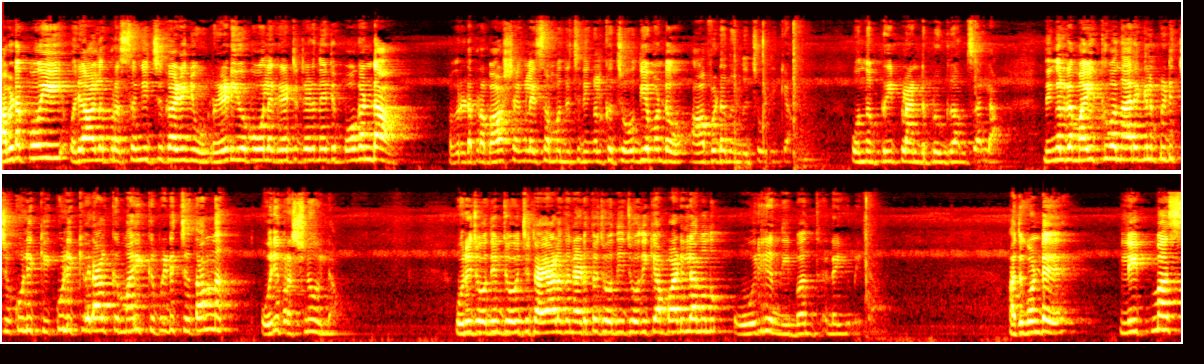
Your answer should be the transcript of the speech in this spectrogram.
അവിടെ പോയി ഒരാൾ പ്രസംഗിച്ചു കഴിഞ്ഞു. റേഡിയോ പോലെ കേട്ടിട്ട് എഴുന്നേറ്റ് പോകണ്ട. അവരുടെ പ്രഭാഷണങ്ങളെ സംബന്ധിച്ച് നിങ്ങൾക്ക് ചോദ്യമുണ്ടോ? അവിടെ നിന്ന് ചോദിക്കാം. ഒന്നും പ്രീ പ്ലാൻഡ് പ്രോഗ്രാംസ് അല്ല. നിങ്ങളുടെ മൈക്ക് വന്ന് ആരെങ്കിലും പിടിച്ച് കുലുക്കി കുലുക്കി ഒരാൾക്ക് മൈക്ക് പിടിച്ച് തന്ന് ഒരു പ്രശ്നവുമില്ല ഒരു ചോദ്യം ചോദിച്ചിട്ട് അയാൾ തന്നെ അടുത്ത ചോദ്യം ചോദിക്കാൻ പാടില്ല എന്നൊന്നും ഒരു നിബന്ധനയുമില്ല അതുകൊണ്ട് ലിറ്റ്മസ്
